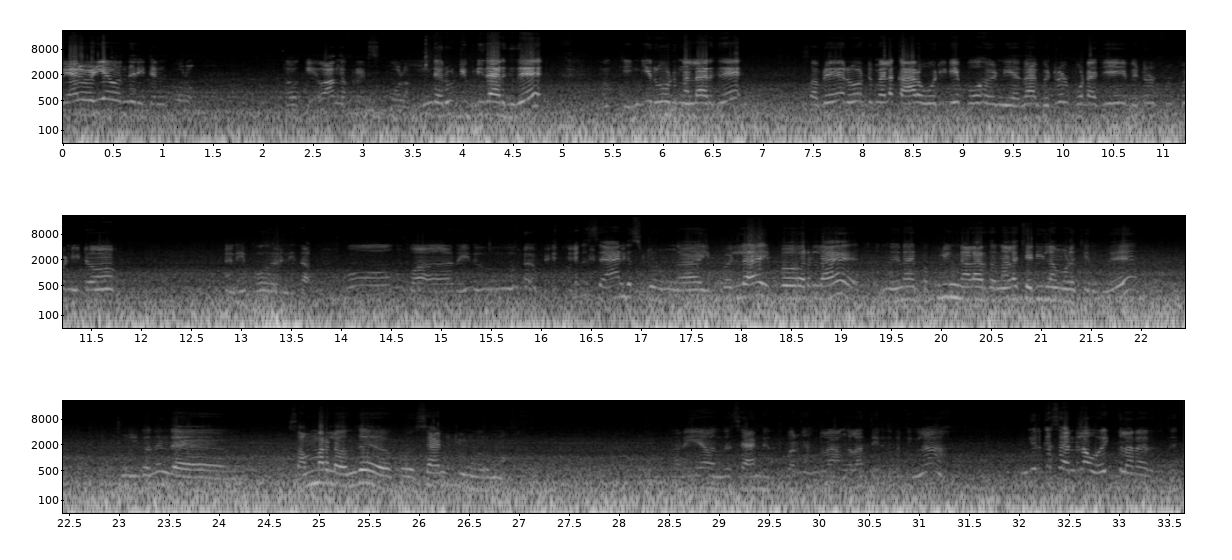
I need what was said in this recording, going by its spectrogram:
வேறு வழியாக வந்து ரிட்டர்ன் போகிறோம் ஓகே வாங்க ஃப்ரெண்ட்ஸ் போகலாம் இந்த ரூட் இப்படி தான் இருக்குது. ஓகே இங்கே ரோடு நல்லா இருக்குது ஸோ அப்படியே ரோட்டு மேலே காரை ஓட்டிகிட்டே போக வேண்டியதுதான். பெட்ரோல் போட்டாச்சு. பெட்ரோல் ஃபுல் பண்ணிட்டோம். அப்படியே போக வேண்டியதுதான் போகும் பாதை சேண்டு ஸ்டோனுங்க இப்போ இல்லை இப்போ வரல ஏன்னா இப்போ கூலிங் நல்லா இருக்கிறதுனால செடியெலாம் முளைச்சிருக்குது உங்களுக்கு வந்து இந்த சம்மரில் வந்து சாண்ட் டியூன் வருமா? நிறையா வந்து சாண்ட் இருக்குது பாருங்க அங்கெல்லாம் அங்கெல்லாம் தெரியுது பார்த்தீங்களா இங்கே இருக்க சாண்டெல்லாம் ஒயிட் கலராக இருக்குது.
